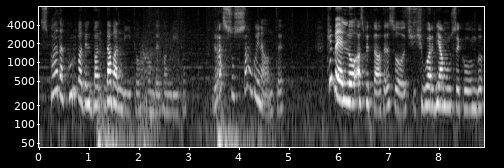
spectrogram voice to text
Spada curva ban da bandito, non del bandito. Grasso sanguinante. Che bello! Aspettate, adesso ci, ci guardiamo un secondo.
